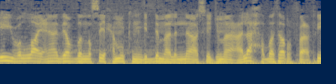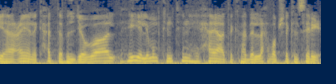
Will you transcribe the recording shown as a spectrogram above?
إي والله يعني هذه أفضل نصيحة ممكن نقدمها للناس يا جماعة. لحظة ترفع فيها عينك حتى في الجوال هي اللي ممكن تنهي حياتك هذه اللحظة بشكل سريع.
